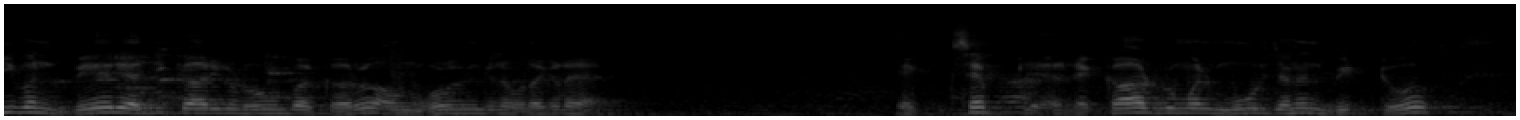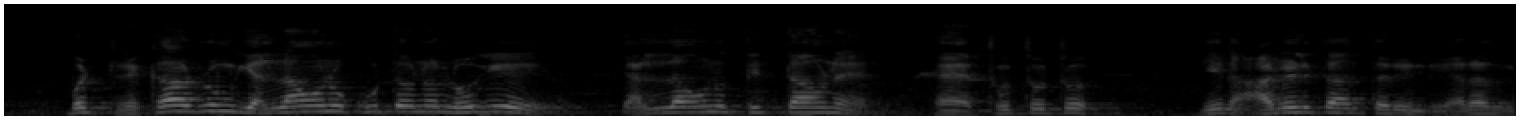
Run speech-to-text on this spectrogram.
ಈವನ್ ಬೇರೆ ಅಧಿಕಾರಿಗಳು ಹೋಗ್ಬೇಕಾದ್ರು ಅವ್ನು ಹೋಗಂಗಿಲ್ಲ ಒಳಗಡೆ. ಎಕ್ಸೆಪ್ಟ್ ರೆಕಾರ್ಡ್ ರೂಮಲ್ಲಿ ಮೂರು ಜನನ ಬಿಟ್ಟು ಬಟ್ ರೆಕಾರ್ಡ್ ರೂಮ್ಗೆ ಎಲ್ಲವನು ಕೂತವನಲ್ಲಿ ಹೋಗಿ ಎಲ್ಲವನು ತಿತ್ತವನೆ. ಏ ತು ಏನು ಆಡಳಿತ ಅಂತಾರೇನ್ರಿ? ಯಾರಾದರೂ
